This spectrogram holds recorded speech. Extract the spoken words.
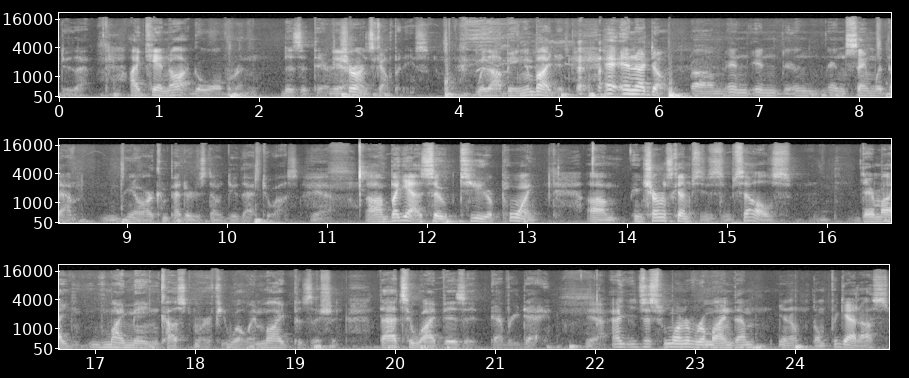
do that. I cannot go over and visit their Yeah. insurance companies without being invited, A- and, I don't. Um, and, and, and and same with them. You know, our competitors don't do that to us. Yeah. Um, but yeah, so to your point, um, insurance companies themselves, they're my my main customer, if you will, in my position. That's who I visit every day. Yeah. I just want to remind them, you know, don't forget us,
